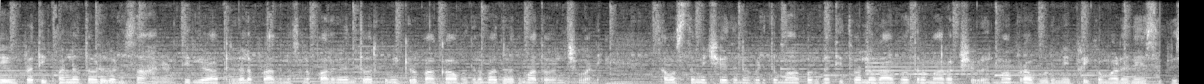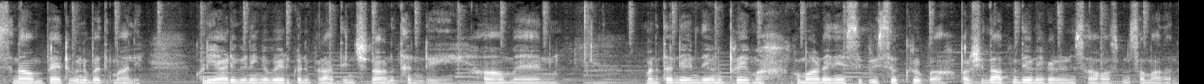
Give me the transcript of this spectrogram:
చేయ ప్రతి పనులతోడు కూడా సహాయం తిరిగి రాత్రి గల ప్రార్థన పాల్గొనేంత వరకు మీ కృపా కాపుతున్న భద్రత మాతో ఉంచమని సమస్త మీ చేతిలో పెడుతూ మా కొరకు అతి త్వరలో రాబోతున్న మా రక్షకుడు మా ప్రభువుడు మీ ప్రియకుమారుడనే శ్రీకృష్ణనామం పేట విని బతిమాలి. కొనియాడి వినంగా వేడుకొని ప్రార్థించినాను తండ్రి. ఆమెన్. మన తండ్రి అయిన దేవుని ప్రేమ కుమారుడైన శ్రీకృష్ణ కృప పరిశుద్ధాత్మ దేవుని యొక్క సాహసం సమాధానం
